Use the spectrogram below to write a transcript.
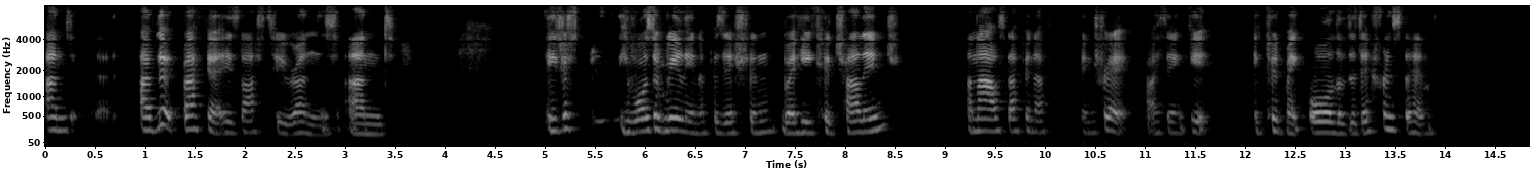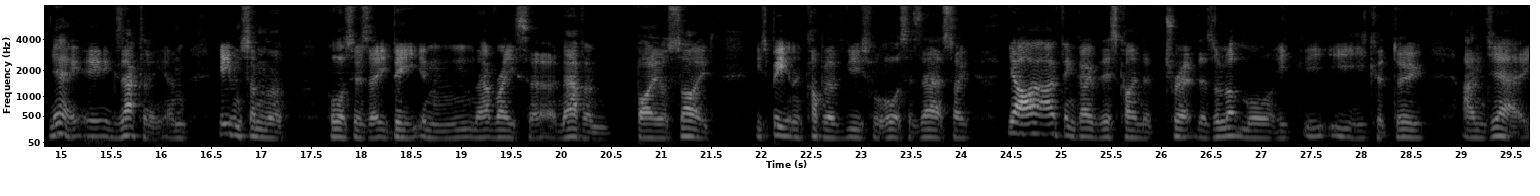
And uh, I've looked back at his last two runs and he just he wasn't really in a position where he could challenge. And now stepping up in trip, I think it it could make all of the difference to him. Yeah, exactly. And even some of the horses that he beat in that race at Navan by your side, he's beaten a couple of useful horses there. So yeah, I, I think over this kind of trip, there's a lot more he he, he could do. And yeah,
